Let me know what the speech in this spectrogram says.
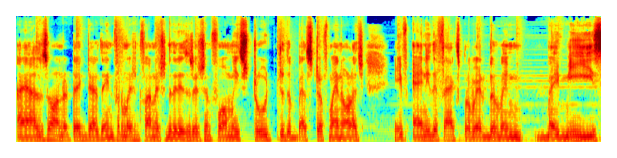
I also undertake that the information furnished in the registration form is true to the best of my knowledge. If any of the facts provided by, by me is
